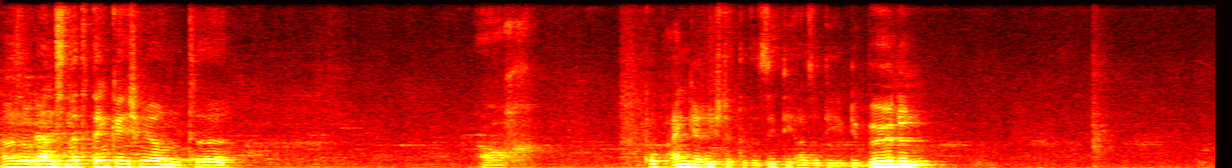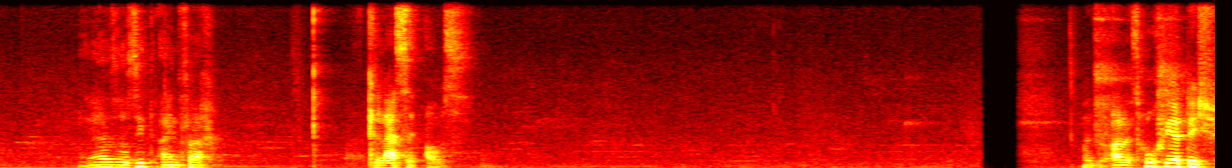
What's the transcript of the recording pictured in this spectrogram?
Also ganz nett, denke ich mir. Und äh, top eingerichtet. Da sieht ihr also die, die Böden. Ja, so sieht einfach klasse aus. Also alles hochwertig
